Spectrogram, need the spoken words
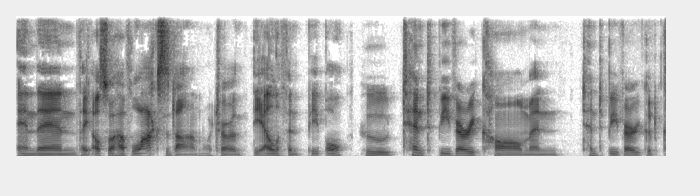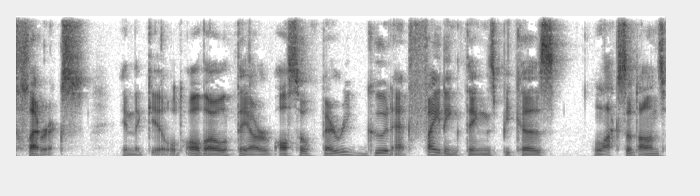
And then they also have Loxodon, which are the elephant people, who tend to be very calm and tend to be very good clerics in the guild, although they are also very good at fighting things because Loxodons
